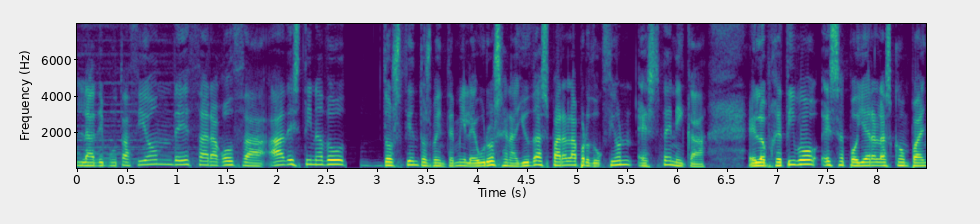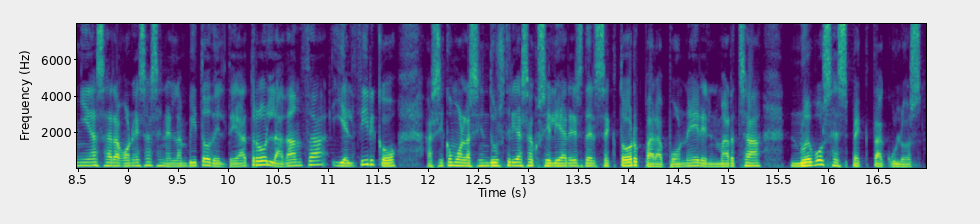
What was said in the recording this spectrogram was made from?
La Diputación de Zaragoza ha destinado 220.000 euros en ayudas para la producción escénica. El objetivo es apoyar a las compañías aragonesas en el ámbito del teatro, la danza y el circo, así como las industrias auxiliares del sector para poner en marcha nuevos espectáculos.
